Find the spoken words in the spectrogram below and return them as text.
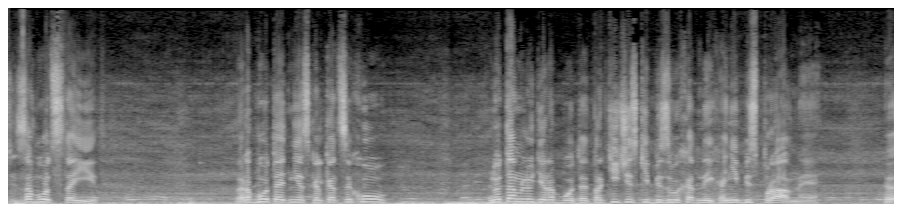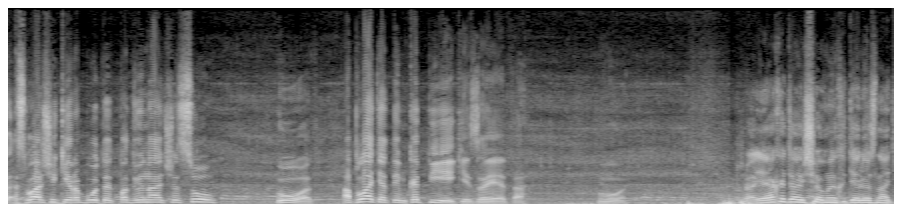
Завод стоит. Работает несколько цехов. Но там люди работают практически без выходных, они бесправные. Э, Сварщики работают по 12 часов. Вот. А им копейки за это. Вот. Я хотел еще, мы хотели узнать,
